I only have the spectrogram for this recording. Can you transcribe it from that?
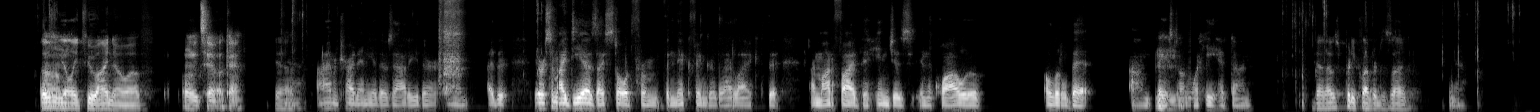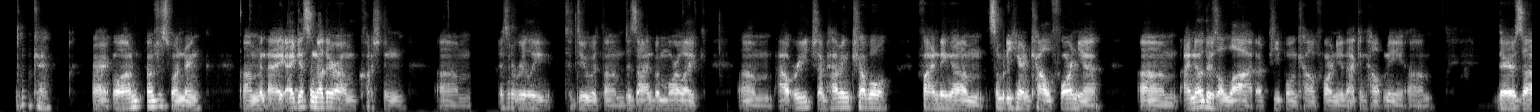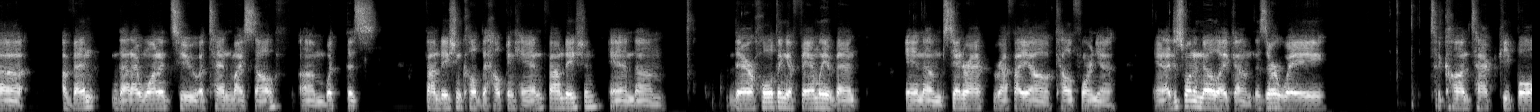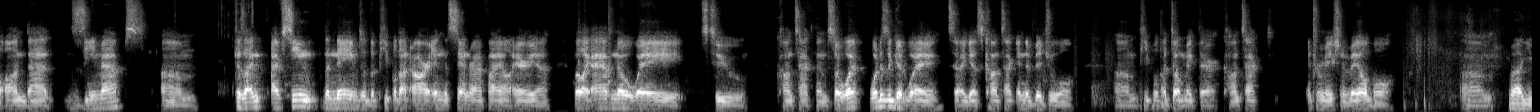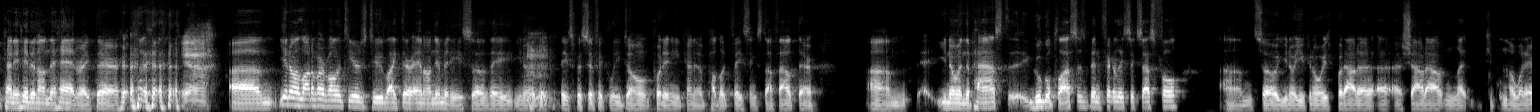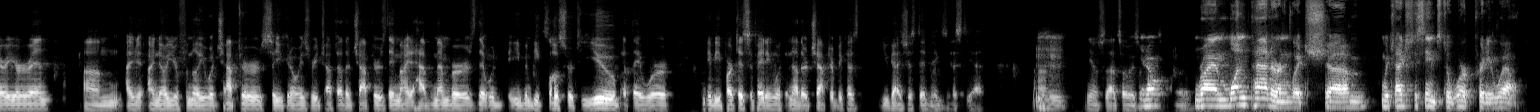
Those are the Um, only two I know of. only two? Okay. Yeah. Yeah, I haven't tried any of those out either. Um, I, there, there were some ideas I stole from the Nick finger that I liked. That I modified the hinges in the Kwawu a little bit um, based Mhm. on what he had done. Yeah, that was a pretty clever design. Yeah. Okay. All right. Well, I'm, I was just wondering, um, and I, I guess another um, question um, isn't really to do with um, design, but more like um, outreach. I'm having trouble finding um, somebody here in California. I know there's a lot of people in California that can help me. There's a event that I wanted to attend myself with this foundation called the Helping Hand Foundation, and they're holding a family event in um, San Ra- Rafael, California, and I just want to know, like, um, is there a way to contact people on that ZeeMaps? Because I I've seen the names of the people that are in the San Rafael area, but like I have no way to contact them. So what what is a good way to I guess contact individual um, people that don't make their contact information available? Um, Well, you kind of hit it on the head right there. yeah. um, you know, a lot of our volunteers do like their anonymity, so they, you know, they, Mhm. they specifically don't put any kind of public-facing stuff out there. Um, you know, in the past, Google Plus has been fairly successful. Um, so, you know, you can always put out a, a, a shout out and let people know what area you're in. Um, I, I know you're familiar with chapters, so you can always reach out to other chapters. They might have members that would even be closer to you, but they were maybe participating with another chapter because you guys just didn't exist yet. Uh, hmm you know, so that's always a You know. Ryan, one pattern which um, which actually seems to work pretty well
